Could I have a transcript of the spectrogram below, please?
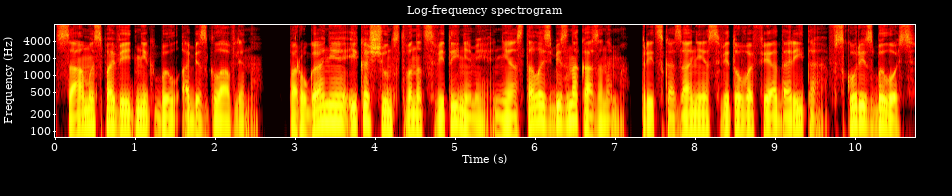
Сам исповедник был обезглавлен. Поругание и кощунство над святынями не осталось безнаказанным. Предсказание святого Феодорита вскоре сбылось.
